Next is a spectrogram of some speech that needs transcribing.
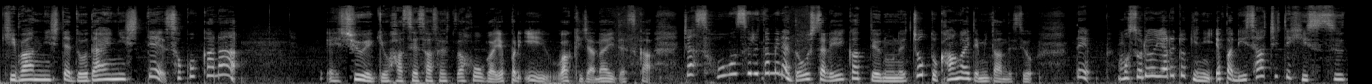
基盤にして、土台にして、そこから、収益を発生させた方がやっぱりいいわけじゃないですか。じゃあそうするためにはどうしたらいいかっていうのをね、ちょっと考えてみたんですよ。で、もうそれをやるときに、やっぱリサーチって必須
